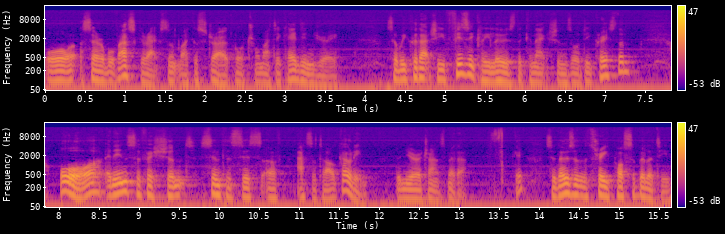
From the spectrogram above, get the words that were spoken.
or a cerebral vascular accident like a stroke or traumatic head injury. So we could actually physically lose the connections or decrease them, or an insufficient synthesis of acetylcholine the neurotransmitter. Okay? So those are the three possibilities.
